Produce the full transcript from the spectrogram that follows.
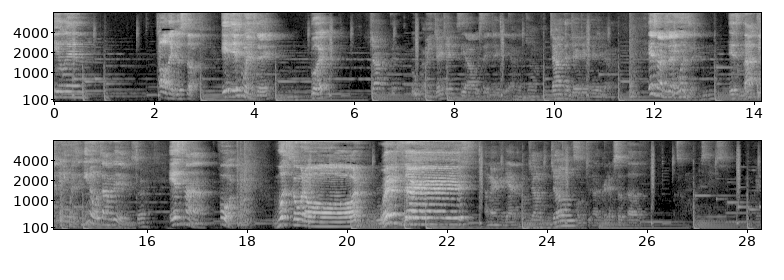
healing, all that good stuff. It is Wednesday, but Jonathon, ooh, I mean JJ. See, I always say JJ. I mean John. Jonathon, JJ, JJ, Jonathon. It's not just any Wednesday. Mm-hmm. It's not just any Wednesday. You know what time it is? Sir. It's time for What's Going On Wednesdays. I'm Arrington Gavin. I'm Jonathon Jones. Welcome to another great episode of What's Going On Wednesdays. Okay.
